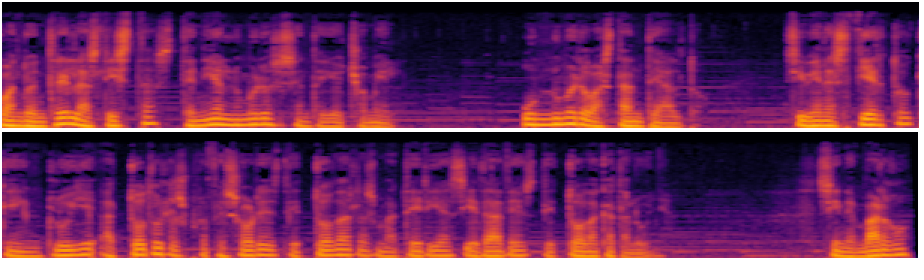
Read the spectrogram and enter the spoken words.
Cuando entré en las listas tenía el número 68.000, un número bastante alto, si bien es cierto que incluye a todos los profesores de todas las materias y edades de toda Cataluña. Sin embargo,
